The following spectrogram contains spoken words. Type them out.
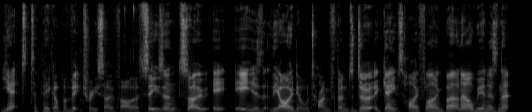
yet to pick up a victory so far this season, so it is the ideal time for them to do it against high flying Burton Albion, isn't it?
